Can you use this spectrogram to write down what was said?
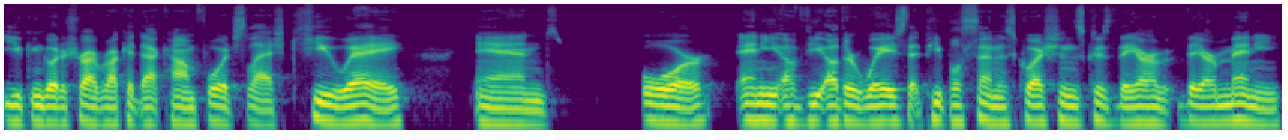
you can go to triberocket.com forward slash QA and or any of the other ways that people send us questions because they are they are many.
